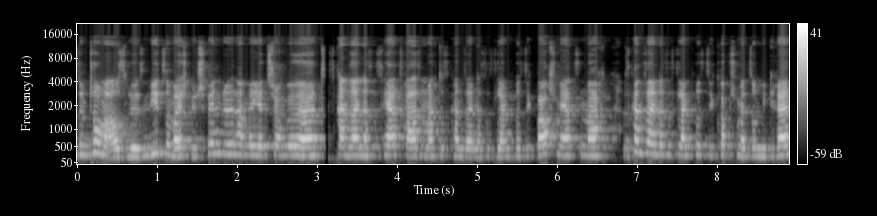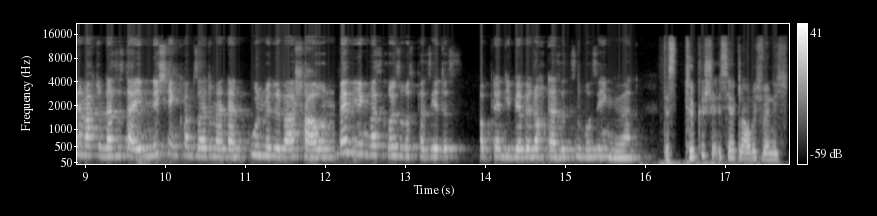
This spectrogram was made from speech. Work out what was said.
Symptome auslösen, wie zum Beispiel Schwindel, haben wir jetzt schon gehört. Es kann sein, dass es Herzrasen macht, es kann sein, dass es langfristig Bauchschmerzen macht, es kann sein, dass es langfristig Kopfschmerzen und Migräne macht und dass es da eben nicht hinkommt, sollte man dann unmittelbar schauen, wenn irgendwas Größeres passiert ist, ob denn die Wirbel noch da sitzen, wo sie hingehören. Das Tückische ist ja, glaube ich, wenn ich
